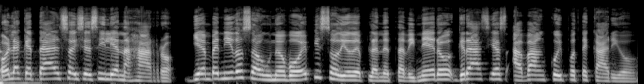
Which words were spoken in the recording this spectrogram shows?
Hola, ¿qué tal? Soy Cecilia Najarro. Bienvenidos a un nuevo episodio de Planeta Dinero gracias a Banco Hipotecario.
